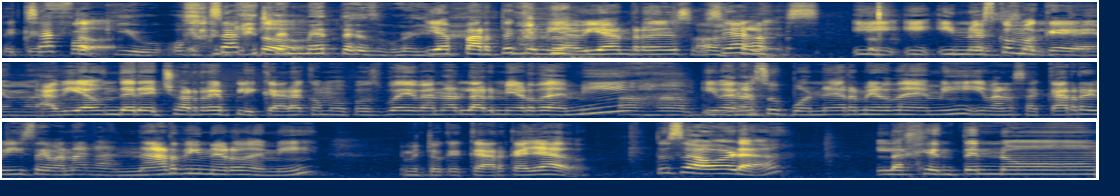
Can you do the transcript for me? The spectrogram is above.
de que Exacto. fuck you. O sea, Exacto. ¿qué te metes, güey? Y aparte que ni habían redes sociales. Y, y, y no es como que tema. había un derecho a réplica, era como, pues, güey, van a hablar mierda de mí, Ajá, y van a suponer mierda de mí, y van a sacar revista, y van a ganar dinero de mí, y me tengo que quedar callado. Entonces ahora, la gente no,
